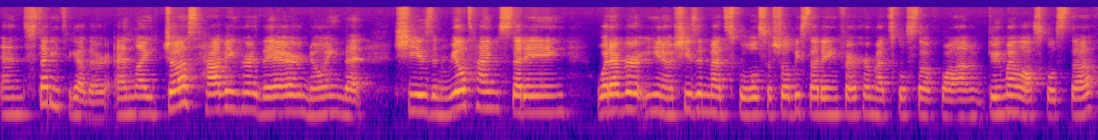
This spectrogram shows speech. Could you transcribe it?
and study together. And like just having her there, knowing that she is in real time studying, whatever, you know, she's in med school, so she'll be studying for her med school stuff while I'm doing my law school stuff.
